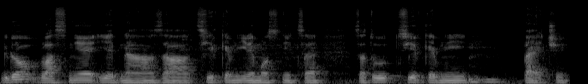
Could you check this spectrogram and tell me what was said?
Kdo vlastně jedná za církevní nemocnice, za tu církevní mm-hmm. péči?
